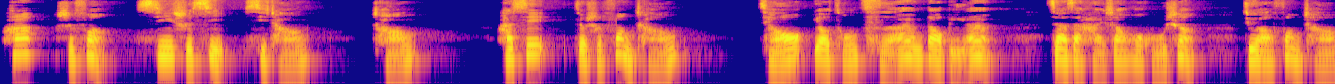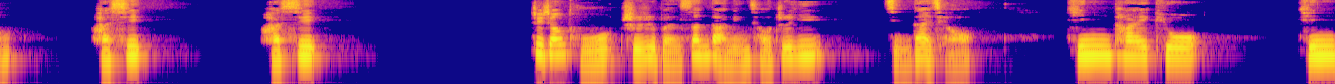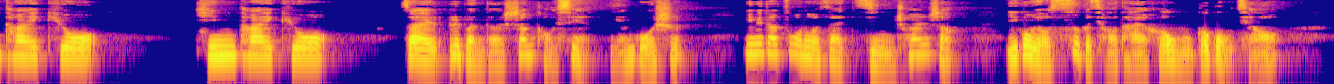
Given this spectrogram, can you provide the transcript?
哈是放，西是细，细长，长。哈西就是放长。桥要从此岸到彼岸，架在海上或湖上，就要放长。哈西，哈西。这张图是日本三大名桥之一——锦带桥。金太橋，金太橋，金太橋，在日本的山口县岩国市，因为它坐落在锦川上。一共有四个桥台和五个拱桥，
